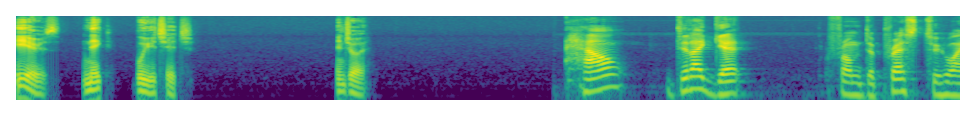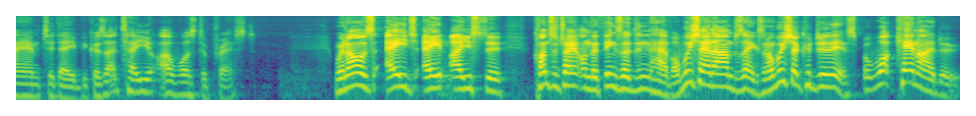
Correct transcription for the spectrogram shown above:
here's Nick Vujicic. Enjoy. How did I get from depressed to who I am today? Because I tell you, I was depressed. When I was age eight, I used to concentrate on the things I didn't have. I wish I had arms and legs, and I wish I could do this, but what can I do?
